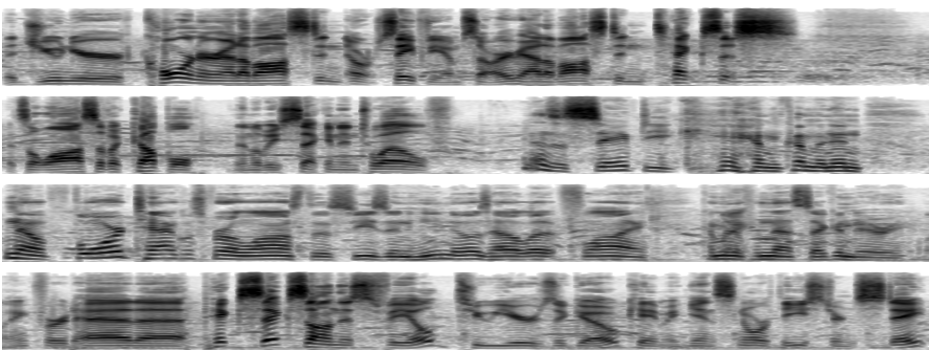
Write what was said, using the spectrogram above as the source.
the junior corner out of Austin, or safety, I'm sorry, out of Austin, Texas. That's a loss of a couple, and it'll be second and 12. As a safety, Cam coming in. Now, four tackles for a loss this season. He knows how to let it fly coming in from that secondary. Langford had a pick six on this field two years ago, came against Northeastern State.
